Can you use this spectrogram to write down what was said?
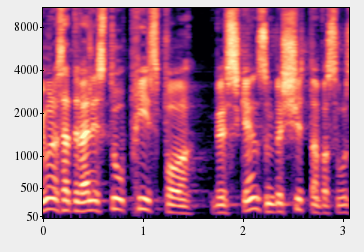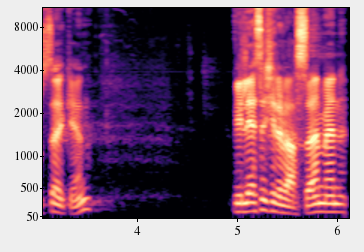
Jonah setter veldig stor pris på busken, som beskytter ham fra solsteken. Vi leser ikke det verset, men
